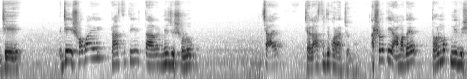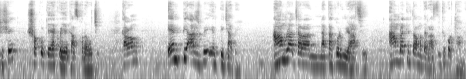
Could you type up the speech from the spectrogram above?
যে যে সবাই রাজনীতি তার নিজস্ব লোক চায় যে রাজনীতি করার জন্য। আসলে কি আমাদের দলমত নির্বিশেষে সকলকে এক হয়ে কাজ করা উচিত। কারণ এমপি আসবে এমপি যাবে। আমরা যারা নেতাকর্মীরা আছি আমরা কিন্তু আমাদের রাজনীতি করতে হবে।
